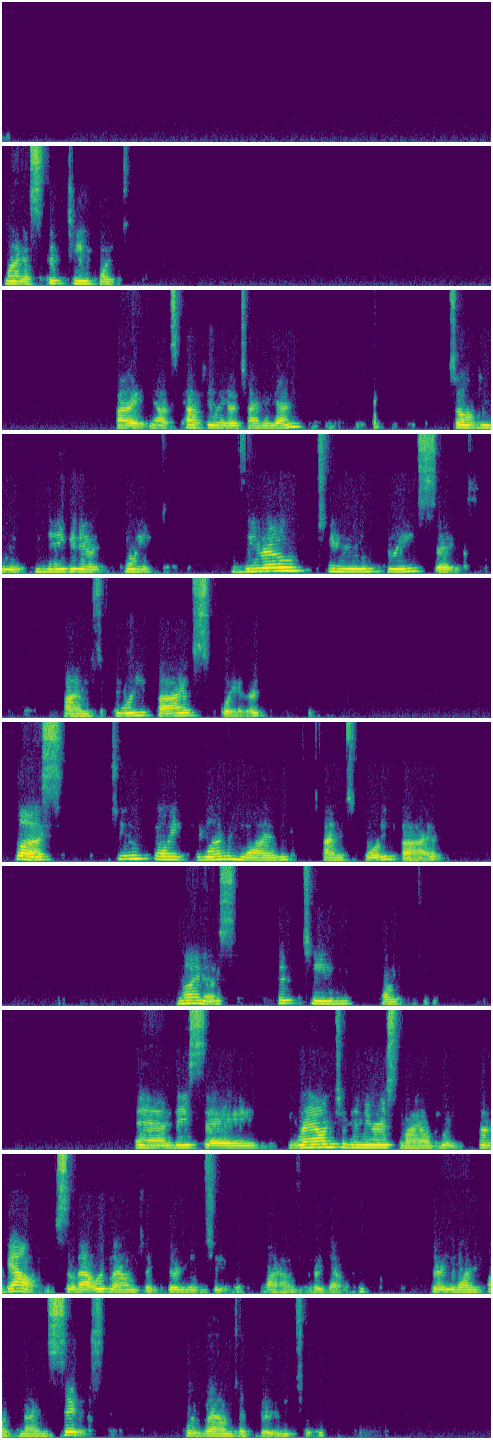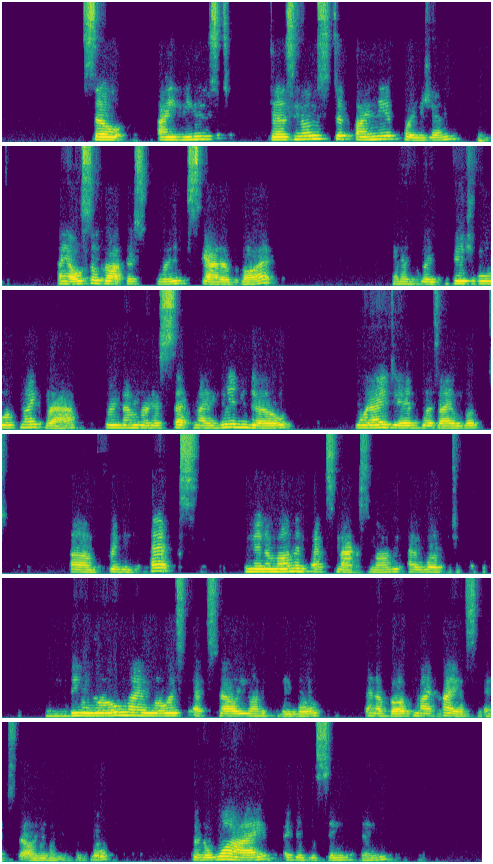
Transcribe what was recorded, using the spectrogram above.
minus 15.2. All right, now it's calculator time again. So I'll do negative point zero two three six times 45 squared plus 2.11 times 45 minus 15.2. And they say round to the nearest mile per gallon. So that would round to 32 miles per gallon. 31.96 would round to 32. So I used Desmos to find the equation. I also got this great scatter plot and a great visual of my graph. Remember to set my window. What I did was I looked um, for the X minimum and X maximum. I looked below my lowest X value on the table and above my highest X value on the table. For the Y, I did the same thing.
